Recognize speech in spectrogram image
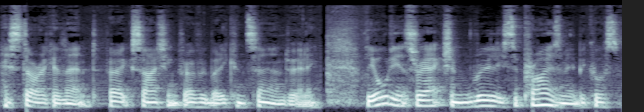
historic event. Very exciting for everybody concerned, really. The audience reaction really surprised me because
